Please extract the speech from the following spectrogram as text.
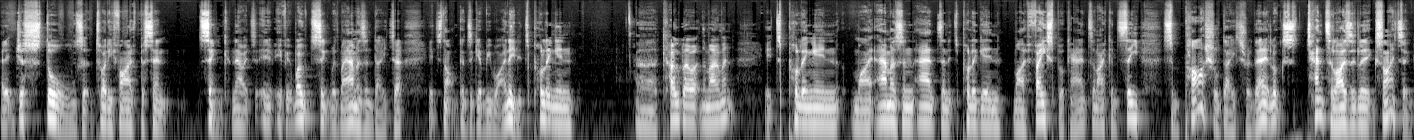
and it just stalls at 25% sync. Now, it's, if it won't sync with my Amazon data, it's not going to give me what I need. It's pulling in uh, Kobo at the moment. It's pulling in my Amazon ads and it's pulling in my Facebook ads, and I can see some partial data there. It looks tantalizingly exciting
